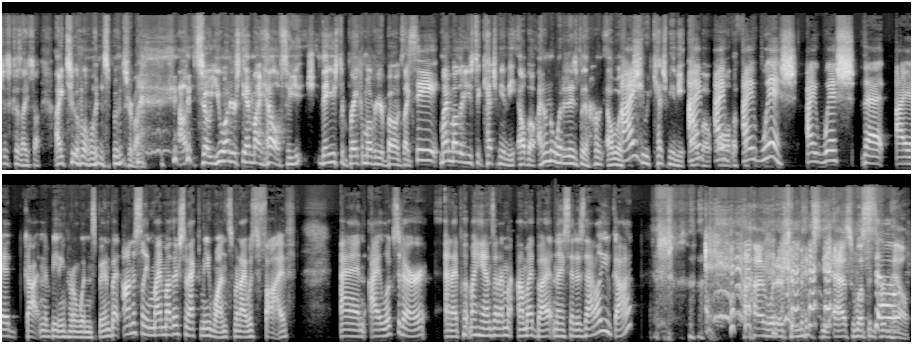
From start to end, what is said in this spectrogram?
just because I saw, I too am a wooden spoon survivor. Uh, so you understand my health. So you, they used to break them over your bones. Like See, my mother used to catch me in the elbow. I don't know what it is with her elbow. I- she would catch me in the elbow I, all the I fucking wish, I wish that I had gotten a beating from a wooden spoon. But honestly, my mother smacked me once when I was five, and I looked at her and I put my hands on my on my butt and I said, "Is that all you got?" I would have commenced the ass whooping So from hell.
